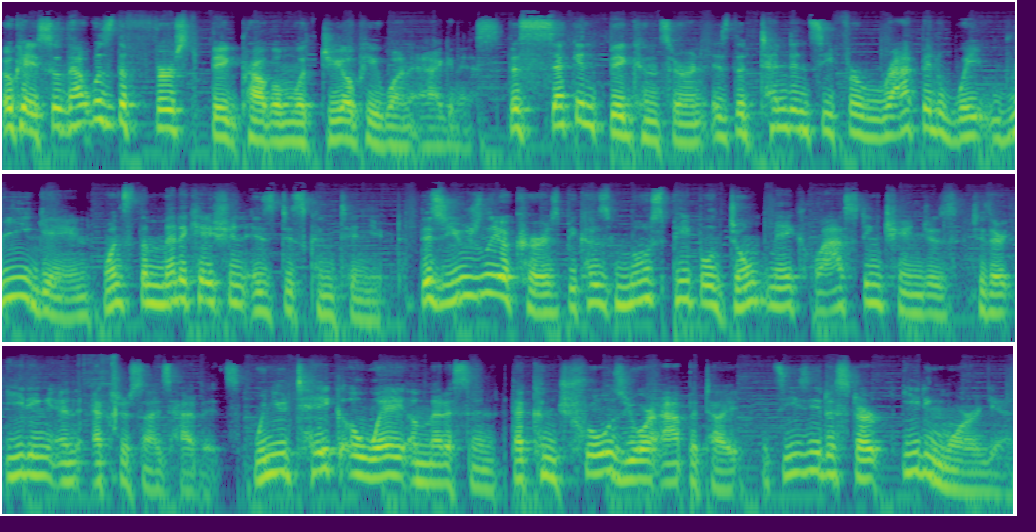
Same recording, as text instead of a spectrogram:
Okay, so that was the first big problem with GLP-1 agonists. The second big concern is the tendency for rapid weight regain once the medication is discontinued. This usually occurs because most people don't make lasting changes to their eating and exercise habits. When you take away a medicine that controls your appetite, it's easy to start eating more again.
